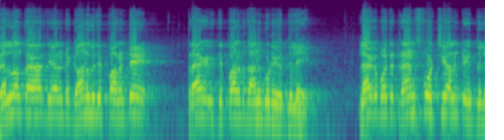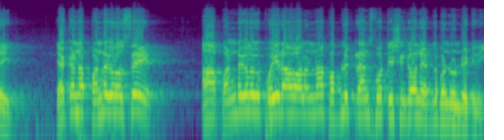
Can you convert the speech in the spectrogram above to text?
బెల్లం తయారు చేయాలంటే గానుగు తిప్పాలంటే ట్రాక్ తిప్పాలంటే దానికి కూడా ఎద్దులే. లేకపోతే ట్రాన్స్పోర్ట్ చేయాలంటే ఎద్దులే. ఎక్కడన్నా పండగలు వస్తే ఆ పండగలకు పోయి రావాలన్నా పబ్లిక్ ట్రాన్స్పోర్టేషన్ కానీ ఎడ్ల బండి ఉండేటివి.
